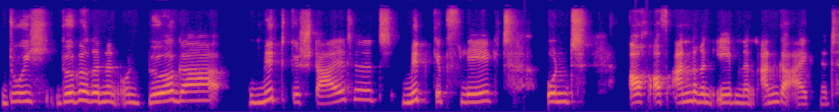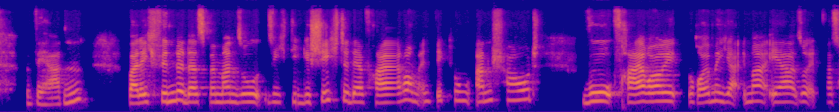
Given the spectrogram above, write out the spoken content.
durch Bürgerinnen und Bürger mitgestaltet, mitgepflegt und auch auf anderen Ebenen angeeignet werden. Weil ich finde, dass wenn man so sich die Geschichte der Freiraumentwicklung anschaut, wo Freiräume ja immer eher so etwas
